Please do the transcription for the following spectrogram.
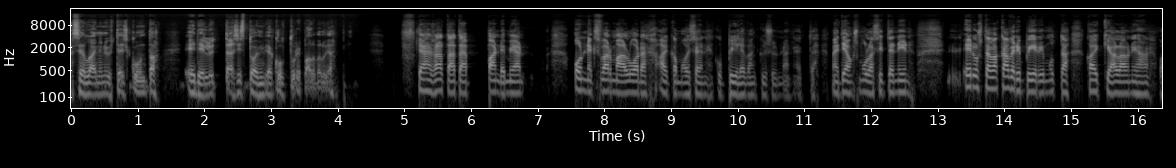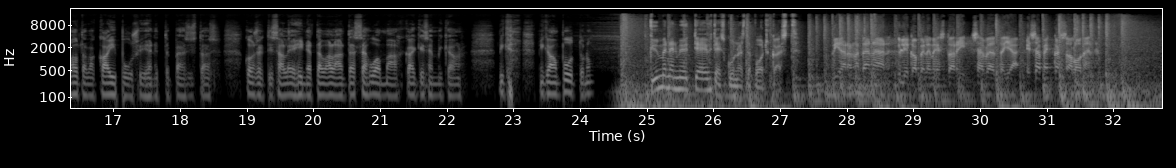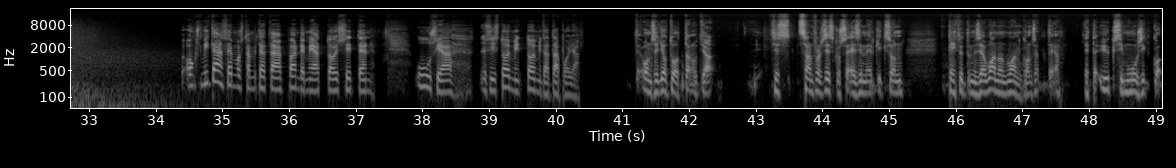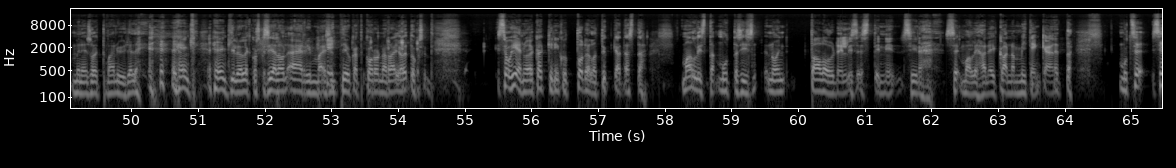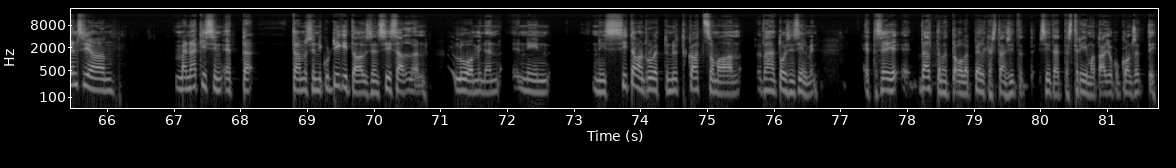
sellainen yhteiskunta edellyttää siis toimivia kulttuuripalveluja. Tähän saattaa tämä pandemian onneksi varmaan luoda aikamoisen kuin piilevän kysynnän. Että mä en tiedä, onko mulla sitten niin edustava kaveripiiri, mutta kaikkialla on ihan valtava kaipuu siihen, että pääsisi taas konserttisaleihin ja tavallaan tässä huomaa kaiken sen, mikä on, mikä, mikä on puuttunut. Kymmenen myyttiä yhteiskunnasta podcast. Vieraana tänään ylikapelemestari, säveltäjä Esa-Pekka Salonen onko mitään semmoista, mitä tämä pandemia toisi sitten uusia siis toimi, toimintatapoja? On se jo tuottanut ja siis San Franciscossa esimerkiksi on tehty tämmöisiä one-on-one-konsepteja, että yksi muusikko menee soittamaan yhdelle henkilölle, koska siellä on äärimmäisen tiukat koronarajoitukset. Se on hienoa ja kaikki niin todella tykkää tästä mallista, mutta siis noin taloudellisesti, niin siinä se mallihan ei kanna mitenkään. Että, mutta se, sen sijaan mä näkisin, että tämmöisen niin kuin digitaalisen sisällön luominen, niin, niin sitä on ruvettu nyt katsomaan vähän toisin silmin. Että se ei välttämättä ole pelkästään sitä, sitä että striimataan joku konsepti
